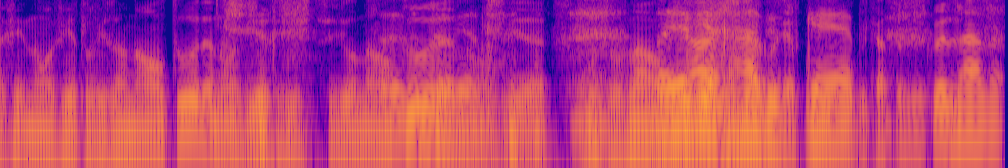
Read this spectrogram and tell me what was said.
enfim, não havia televisão na altura, não havia registro civil na altura, não havia um jornal não diário, havia rádio sequer, essas coisas. Nada.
